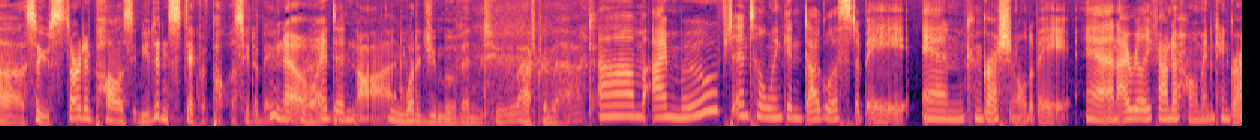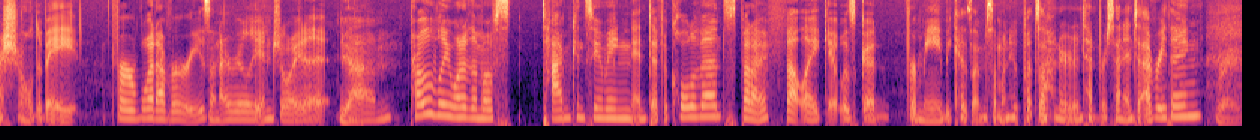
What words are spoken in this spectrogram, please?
Uh, so you started policy, but you didn't stick with policy debate. No, right? I did not. And what did you move into after that? Um, I moved into Lincoln Douglas debate and congressional debate, and I really found a home in congressional debate for whatever reason. I really enjoyed it. Yeah. Um, probably one of the most time consuming and difficult events, but I felt like it was good for me because I'm someone who puts 110% into everything. right.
